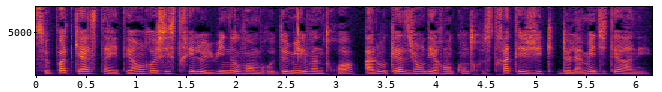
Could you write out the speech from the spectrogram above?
Ce podcast a été enregistré le 8 novembre 2023 à l'occasion des rencontres stratégiques de la Méditerranée.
